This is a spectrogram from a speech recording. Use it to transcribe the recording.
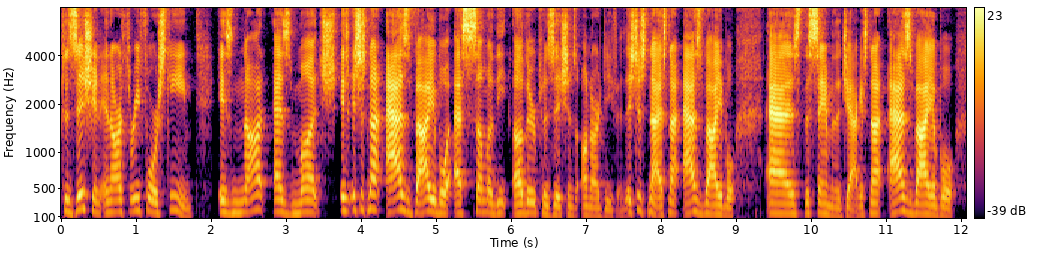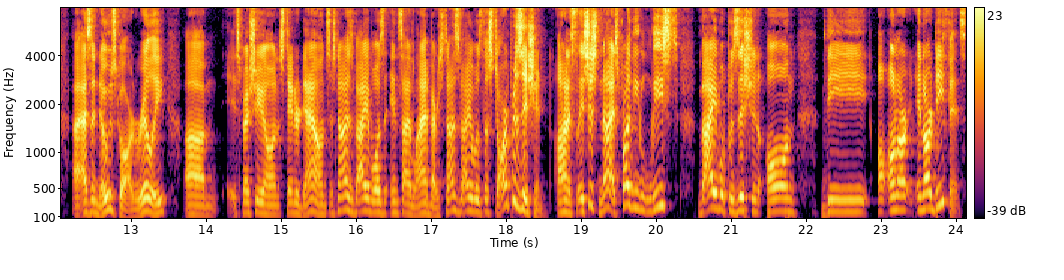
position in our 3-4 scheme is not as much it's just not as valuable as some of the other positions on our defense. It's just not it's not as valuable as the sam and the jack. It's not as valuable uh, as a nose guard really um, especially on standard downs. It's not as valuable as an inside linebacker it's not as valuable as the star position honestly. It's just not. It's probably the least valuable position on the on our in our defense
